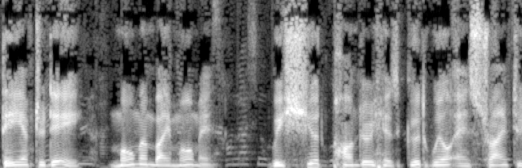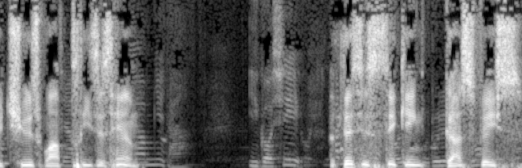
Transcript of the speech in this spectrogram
Day after day, moment by moment, we should ponder His goodwill and strive to choose what pleases Him. This is seeking God's face.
